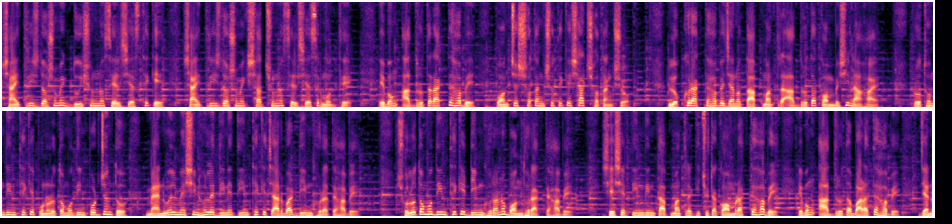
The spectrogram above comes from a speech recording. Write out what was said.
সাঁত্রিশ দশমিক দুই শূন্য সেলসিয়াস থেকে সাঁত্রিশ দশমিক সাত শূন্য সেলসিয়াসের মধ্যে এবং আর্দ্রতা রাখতে হবে পঞ্চাশ শতাংশ থেকে ষাট শতাংশ। লক্ষ্য রাখতে হবে যেন তাপমাত্রা আর্দ্রতা কম বেশি না হয়। প্রথম দিন থেকে পনেরোতম দিন পর্যন্ত ম্যানুয়াল মেশিন হলে দিনে তিন থেকে চারবার ডিম ঘোরাতে হবে। ষোলোতম দিন থেকে ডিম ঘোরানো বন্ধ রাখতে হবে। শেষের তিন দিন তাপমাত্রা কিছুটা কম রাখতে হবে এবং আর্দ্রতা বাড়াতে হবে যেন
